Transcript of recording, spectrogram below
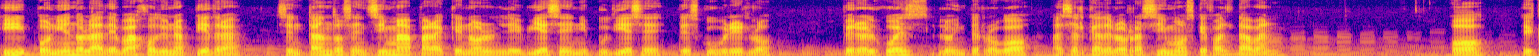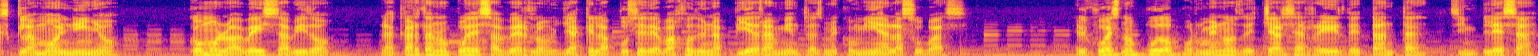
y poniéndola debajo de una piedra, sentándose encima para que no le viese ni pudiese descubrirlo. Pero el juez lo interrogó acerca de los racimos que faltaban. Oh, exclamó el niño, ¿cómo lo habéis sabido? La carta no puede saberlo, ya que la puse debajo de una piedra mientras me comía las uvas. El juez no pudo por menos de echarse a reír de tanta simpleza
